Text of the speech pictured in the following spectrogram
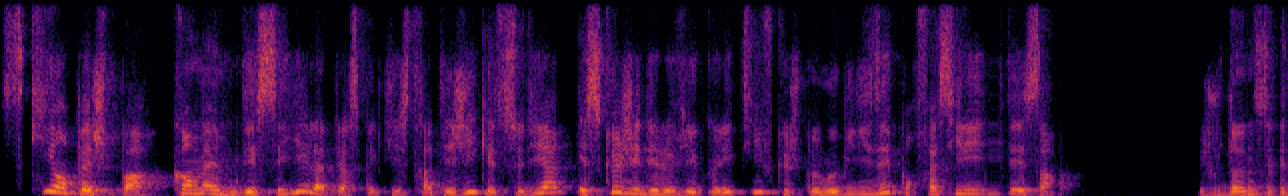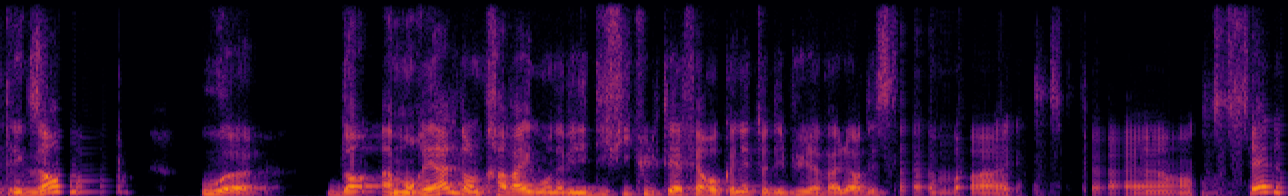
Ce qui n'empêche pas quand même d'essayer la perspective stratégique et de se dire, est-ce que j'ai des leviers collectifs que je peux mobiliser pour faciliter ça? Je vous donne cet exemple où euh, à Montréal, dans le travail où on avait des difficultés à faire reconnaître au début la valeur des savoirs expérientiels,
